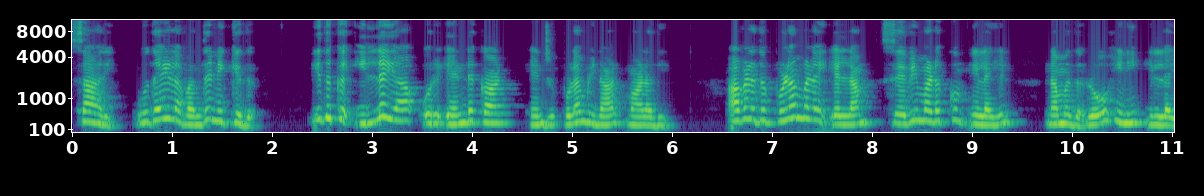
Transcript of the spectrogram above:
சாரி உதயில வந்து நிக்குது. இதுக்கு இல்லையா ஒரு எண்டு கார்டு என்று புலம்பினாள் மாலதி. அவளது புலம்பலை எல்லாம் செவிமடுக்கும் நிலையில் நமது ரோஹிணி இல்லை.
